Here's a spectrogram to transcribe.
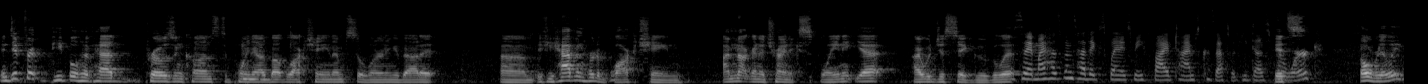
and different people have had pros and cons to point out Mm-hmm. about blockchain i'm still learning about it um, if you haven't heard of blockchain i'm not going to try and explain it yet i would just say google it Say my husband's had to explain it to me five times because that's what he does for It's- work. oh really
